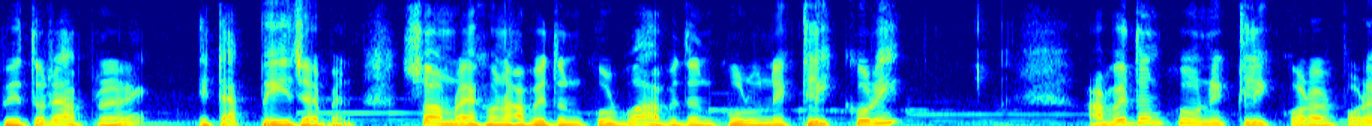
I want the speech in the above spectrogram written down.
ভেতরে আপনারা এটা পেয়ে যাবেন। সো আমরা এখন আবেদন করব। আবেদন করুনে ক্লিক করি। আবেদন করুনে ক্লিক করার পরে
